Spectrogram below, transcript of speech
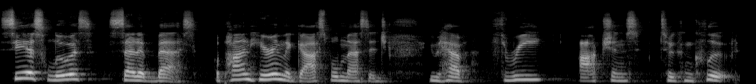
C.S. Lewis said it best. Upon hearing the gospel message, you have three options to conclude.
